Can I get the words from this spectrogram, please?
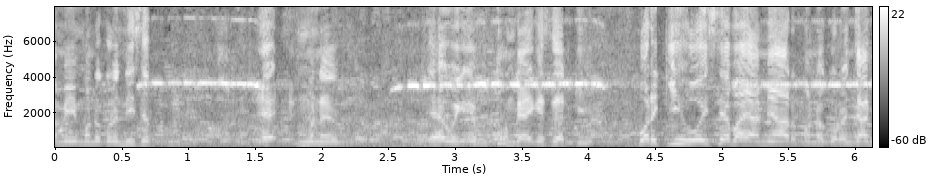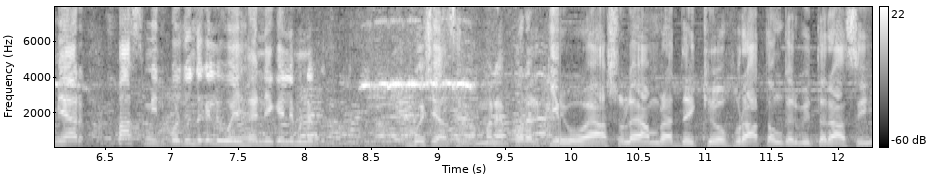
আমি মনে করি নিচে মানে ওই থমকাই গেছে আর কি। পরে কি হয়েছে ভাই, আমি আর মনে করেন যে, আমি আর পাঁচ মিনিট পর্যন্ত গেলে ওইখানে গেলে মানে বসে আসছিলাম মানে পরে আর কি আসলে আমরা দেখিও পুরো আতঙ্কের ভিতরে আছি।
